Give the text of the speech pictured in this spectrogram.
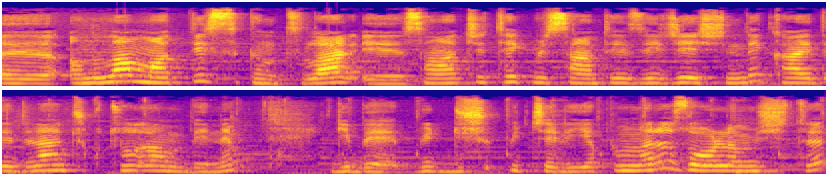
Ee, anılan maddi sıkıntılar e, sanatçı tek bir sentezleyici eşliğinde kaydedilen Çukutulan Benim gibi bir düşük bütçeli yapımlara zorlamıştır.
